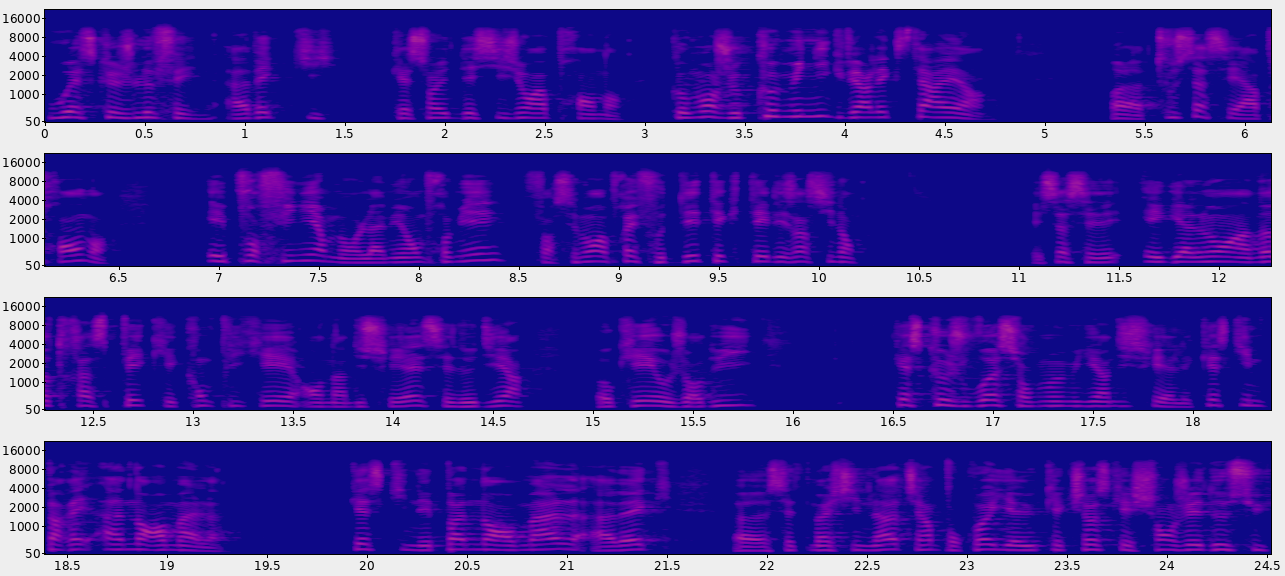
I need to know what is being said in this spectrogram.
Où est-ce que je le fais? Avec qui? Quelles sont les décisions à prendre? Comment je communique vers l'extérieur? Voilà, tout ça c'est à prendre. Et pour finir, mais on l'a mis en premier, forcément après il faut détecter les incidents. Et ça c'est également un autre aspect qui est compliqué en industriel, c'est de dire, OK, aujourd'hui, Qu'est-ce que je vois sur mon milieu industriel? Qu'est-ce qui me paraît anormal? Qu'est-ce qui n'est pas normal avec euh, cette machine-là? Tiens, pourquoi il y a eu quelque chose qui est changé dessus?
